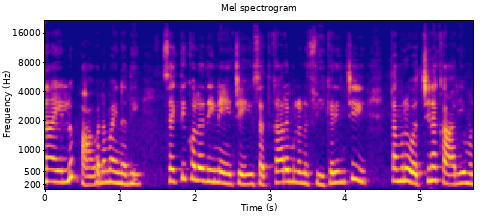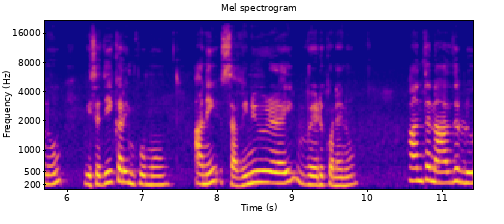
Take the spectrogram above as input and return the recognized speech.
నా ఇల్లు పావనమైనది. శక్తి కొలది నే చేయి సత్కారములను స్వీకరించి తమరు వచ్చిన కార్యమును విశదీకరింపుము అని సవినీయుడై వేడుకొనెను. అంత నారదుడు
